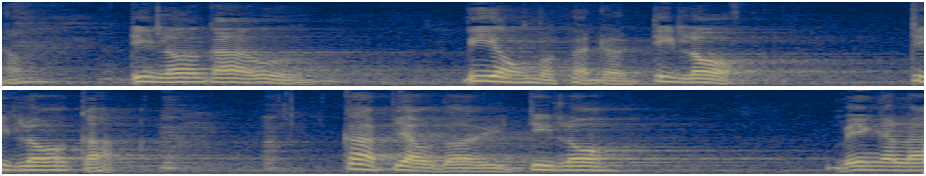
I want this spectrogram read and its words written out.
နော်တိလောကကိုပြီးအောင်မဖတ်တော့တိလောတိလောက ကပြောက်သွားပြီတိလောမင်္ဂလာ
